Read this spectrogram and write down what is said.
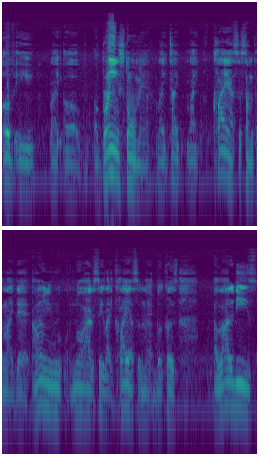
of a like uh, a brainstorming like type like class or something like that. I don't even know how to say like class or not because a lot of these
